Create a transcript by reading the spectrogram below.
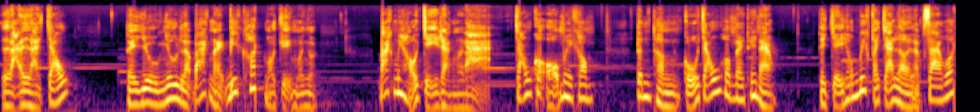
lại là cháu. Thì dường như là bác này biết hết mọi chuyện mọi người bác mới hỏi chị rằng là cháu có ổn hay không? Tinh thần của cháu hôm nay thế nào? Thì chị không biết phải trả lời làm sao hết.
